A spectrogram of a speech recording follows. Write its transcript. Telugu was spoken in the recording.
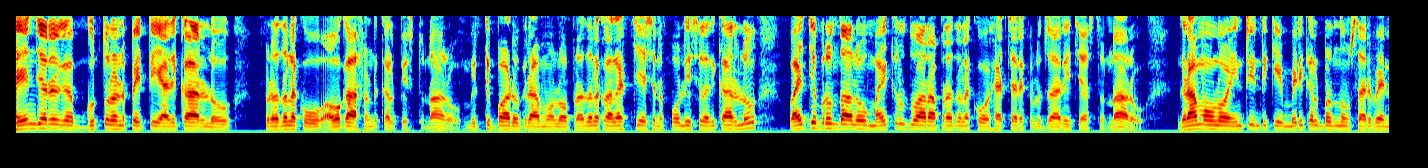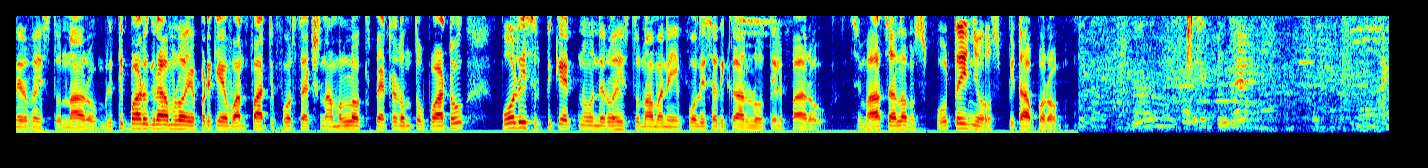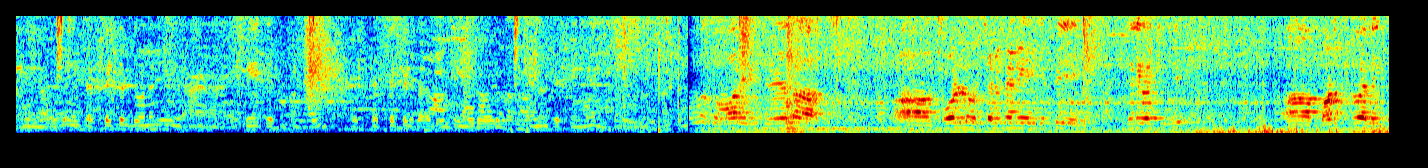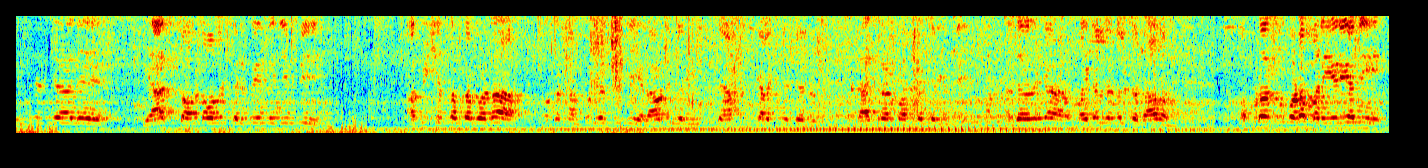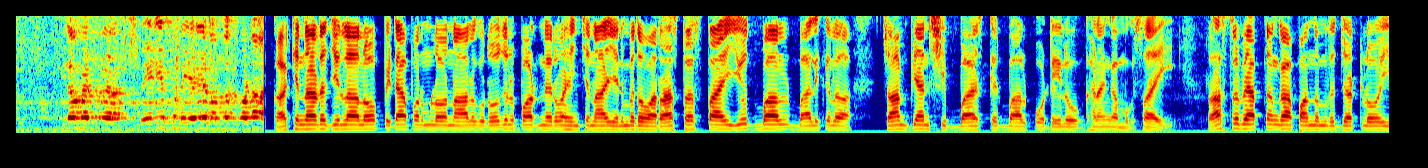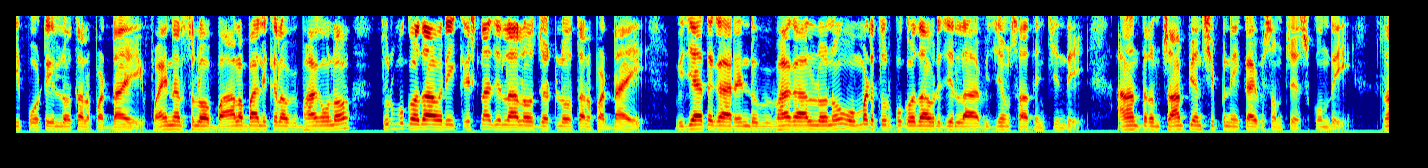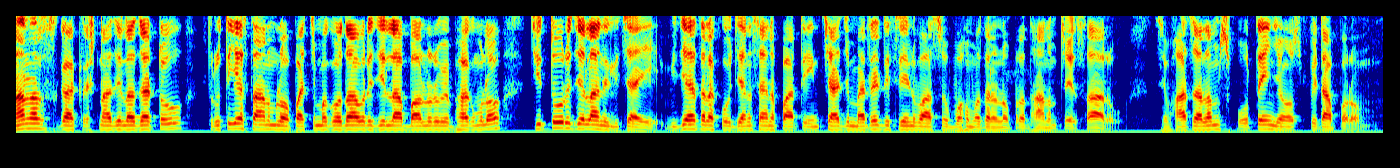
డేంజర్ గుర్తులను పెట్టి అధికారులు ప్రజలకు అవగాహన కల్పిస్తున్నారు. మిర్తిపాడు గ్రామంలో ప్రజలకు అలర్ట్ చేసిన పోలీసులు అధికారులు వైద్య బృందాలు మైకుల ద్వారా ప్రజలకు హెచ్చరికలు జారీ చేస్తున్నారు. గ్రామంలో ఇంటింటికి మెడికల్ బృందం సర్వే నిర్వహిస్తున్నారు. మృతిపాడు గ్రామంలో ఇప్పటికే వన్ ఫార్టీ ఫోర్ సెక్షన్ అమల్లోకి పెట్టడంతో పాటు పోలీసులు పికెట్ను నిర్వహిస్తున్నామని పోలీసు అధికారులు తెలిపారు. Simhachalam Spoorthi news Pithapuram. Suspected zone అని క్రియేట్ చేసాం ఫస్ట్ సస్పెక్టెడ్ కాదు మీరు అనౌన్స్ చేసేయండి అని సుమారు ఎనిమిది వేల కోళ్ళు చనిపోయినాయి అని చెప్పి తెలియవచ్చింది బర్డ్స్ అని అనే ఇన్ఫ్లుయెంజా అనే వ్యాధి సోకటం వల్ల చనిపోయిందని చెప్పి అఫీషియల్స్ అంతా కూడా ఒక కంప్యూటర్కి రావడం జరిగింది. శాంపిల్స్ కలెక్ట్ చేశారు. కాకినాడ పంపడం జరిగింది. అదేవిధంగా ఫైనల్ రిజల్ట్ రావాలి. అప్పటి వరకు కూడా మన ఏరియాని కిలోమీటర్ రేడియస్ ఉన్న కూడా కాకినాడ జిల్లాలో పిఠాపురంలో నాలుగు రోజుల పాటు నిర్వహించిన ఎనిమిదవ రాష్ట్ర స్థాయి యూత్ బాల్ బాలికల ఛాంపియన్షిప్ బాస్కెట్బాల్ పోటీలు ఘనంగా ముగిశాయి. రాష్ట్ర వ్యాప్తంగా పంతొమ్మిది జట్లు ఈ పోటీల్లో తలపడ్డాయి. ఫైనల్స్లో బాలబాలికల విభాగంలో తూర్పుగోదావరి కృష్ణా జిల్లాలో జట్లు తలపడ్డాయి. విజేతగా రెండు విభాగాల్లోనూ ఉమ్మడి తూర్పుగోదావరి జిల్లా విజయం సాధించింది. అనంతరం ఛాంపియన్షిప్ని కైవసం చేసుకుంది. రన్నర్స్గా కృష్ణా జిల్లా జట్టు తృతీయ స్థానంలో పశ్చిమ గోదావరి జిల్లా బాలూరు విభాగంలో చిత్తూరు జిల్లా నిలిచాయి. విజేతలకు జనసేన పార్టీ ఇన్ఛార్జి మర్రెడ్డి శ్రీనివాస్ బహుమతులను ప్రదానం చేశారు. సింహాచలం స్ఫూర్తి న్యూస్ పిఠాపురం.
